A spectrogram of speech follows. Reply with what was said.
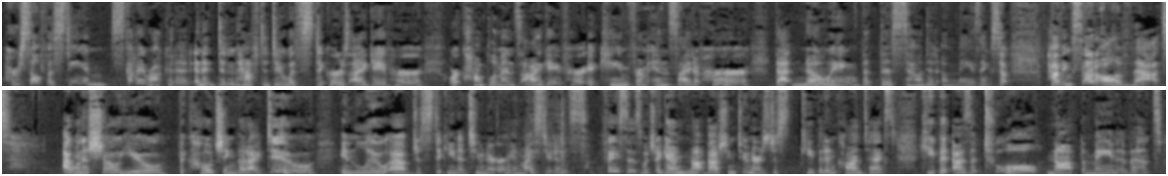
her self esteem skyrocketed. And it didn't have to do with stickers I gave her or compliments I gave her. It came from inside of her that knowing that this sounded amazing. So, having said all of that, I want to show you the coaching that I do in lieu of just sticking a tuner in my students' faces, which again, not bashing tuners, just keep it in context, keep it as a tool, not the main event.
